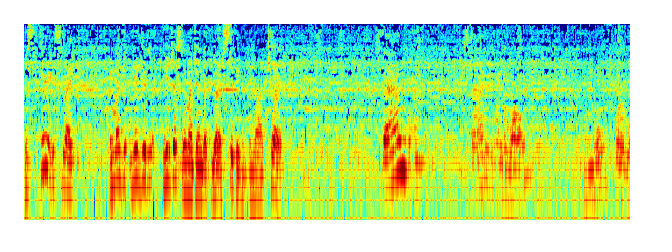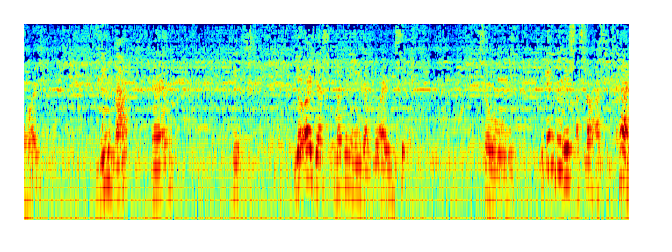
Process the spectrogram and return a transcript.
The steer is like, imagine you just, you just imagine that you are sitting in a chair. Stand and stand behind the wall and move forward, lean back, and this. You are just imagining that you are in sitting. So you can do this as long as you can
